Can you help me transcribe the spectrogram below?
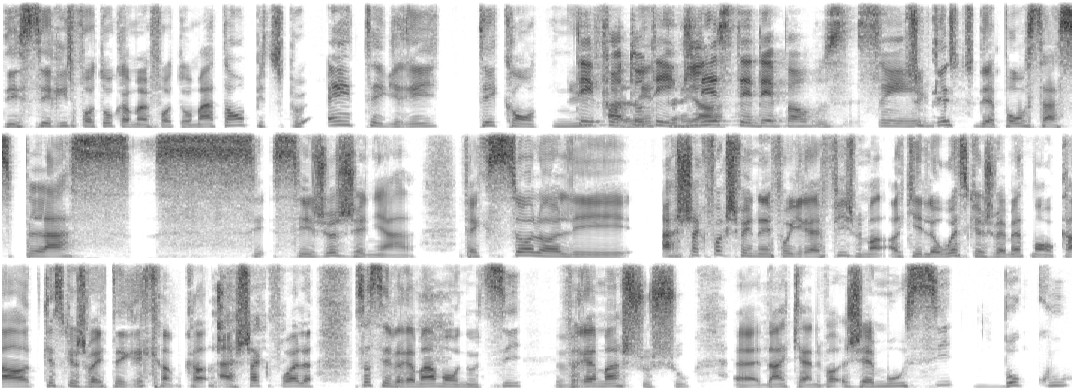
des séries de photos comme un photomaton. Puis tu peux intégrer tes contenus. Tes photos, tes glisses, tes déposes. Tu glisses, tu déposes, ça se place. C'est juste génial. Fait que ça, là, les, à chaque fois que je fais une infographie, je me demande, OK, là, où est-ce que je vais mettre mon cadre? Qu'est-ce que je vais intégrer comme cadre? À chaque fois, là, ça, c'est vraiment mon outil, vraiment chouchou euh, dans Canva. J'aime aussi beaucoup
